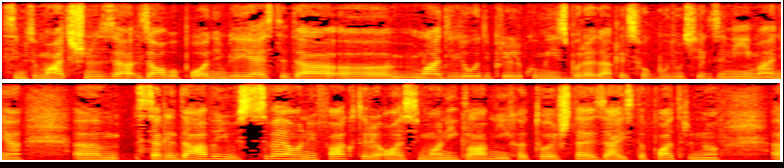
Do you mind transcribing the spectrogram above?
simptomatično za, za ovo podneblje jeste da um, mladi ljudi prilikom izbora dakle, svog budućeg zanimanja um, sagledavaju sve one faktore osim onih glavnih, a to je šta je zaista potrebno uh,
